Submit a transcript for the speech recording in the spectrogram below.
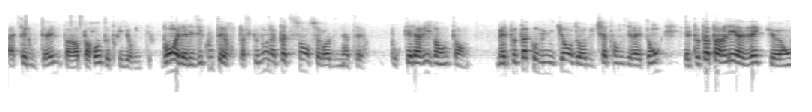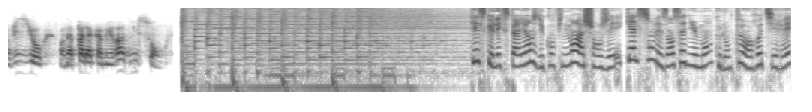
à, tel ou tel par rapport aux priorités. Bon, elle a les écouteurs, parce que nous, on n'a pas de son sur l'ordinateur, pour qu'elle arrive à entendre mais elle ne peut pas communiquer en dehors du chat en direct. Donc, elle ne peut pas parler avec euh, en visio. On n'a pas la caméra ni le son. Qu'est-ce que l'expérience du confinement a changé? Quels sont les enseignements que l'on peut en retirer?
